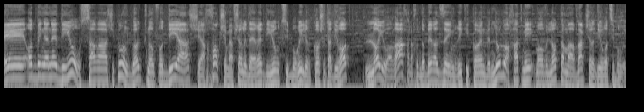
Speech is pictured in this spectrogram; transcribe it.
אה, עוד בענייני דיור, שר השיכון גולדקנופ הודיע שהחוק שמאפשר לדיירי דיור ציבורי לרכוש את הדירות לא יוארך, אנחנו נדבר על זה עם ריקי כהן בן לולו, אחת ממובילות המאבק של הדיור הציבורי.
